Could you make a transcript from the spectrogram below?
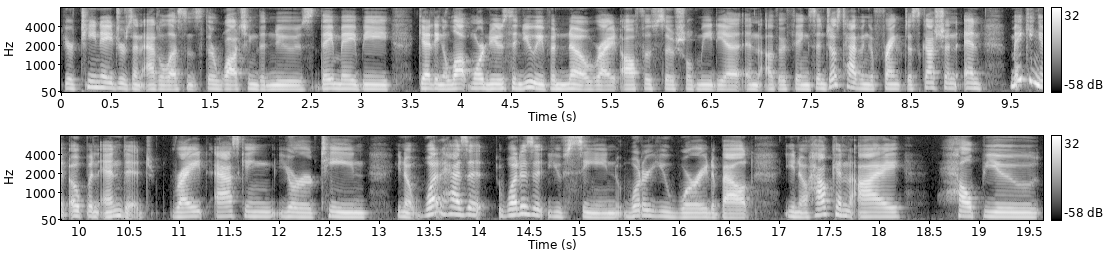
your teenagers and adolescents, they're watching the news. They may be getting a lot more news than you even know, right? Off of social media and other things and just having a frank discussion and making it open-ended, right? Asking your teen, you know, what has it what is it you've seen? What are you worried about? You know, how can I help you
